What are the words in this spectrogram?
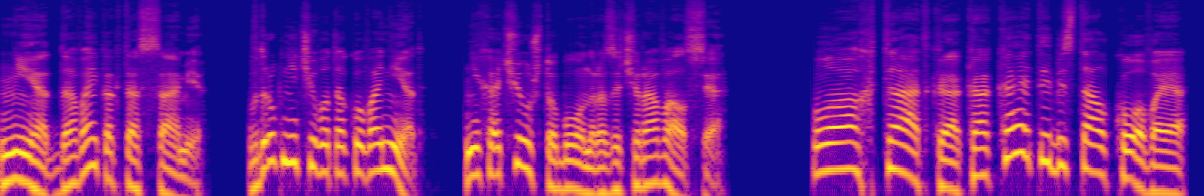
Нет, давай как-то сами. Вдруг ничего такого нет. Не хочу, чтобы он разочаровался. Ох, Татка, какая ты бестолковая.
